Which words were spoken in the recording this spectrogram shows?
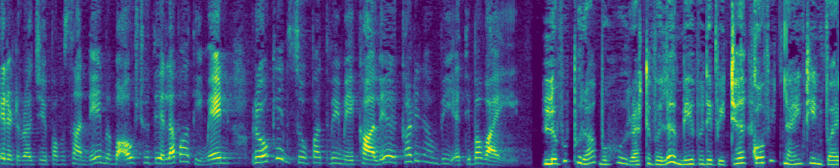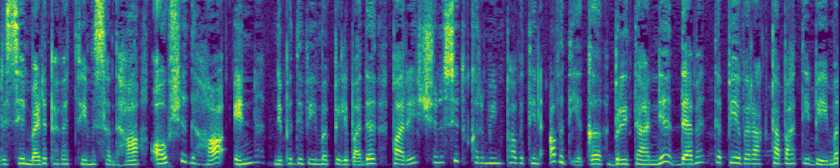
එරට රජය පවසන්නේ මෙම ඖෂධය ලබා දීමෙන් රෝගීන් සුවපත් වීමේ කාලය කඩිනම් වී ඇති බවයි. ලොව පුරා බොහෝ රටවල මේ වන විට COVID-19 වෛරසය මැඩ පැවැත්වීම සඳහා ඖෂධ හා එන්නත් නිපදවීම පිළිබඳ පරීක්ෂණ සිදු කරමින් පවතින අවධියක බ්‍රිතාන්‍ය දැවැන්ත පියවරක් තබා තිබීම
